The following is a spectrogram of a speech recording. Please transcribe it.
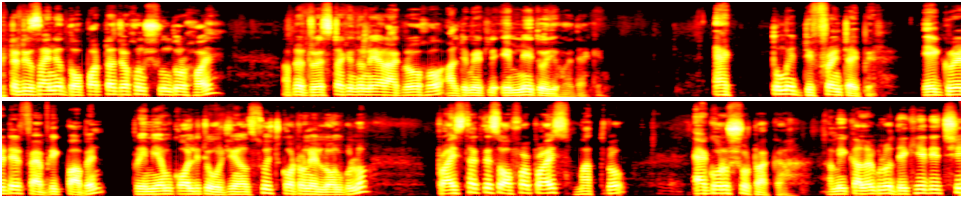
একটা ডিজাইনের দোপারটা যখন সুন্দর হয়, আপনার ড্রেসটা কিন্তু নেওয়ার আগ্রহ আলটিমেটলি এমনিই তৈরি হয়, দেখেন। একদমই ডিফারেন্ট টাইপের এ গ্রেডের ফ্যাব্রিক পাবেন। প্রিমিয়াম কোয়ালিটি অরিজিনাল সুইচ কটনের লোনগুলো প্রাইস থাকতেছে অফার প্রাইস মাত্র এগারোশো টাকা। আমি কালারগুলো দেখিয়ে দিচ্ছি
